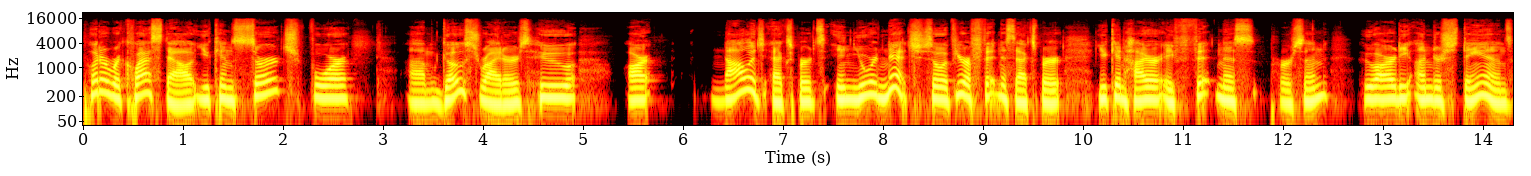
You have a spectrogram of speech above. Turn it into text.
put a request out. You can search for um, ghostwriters who are knowledge experts in your niche. So if you're a fitness expert, you can hire a fitness person who already understands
